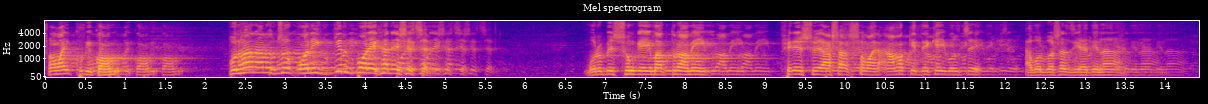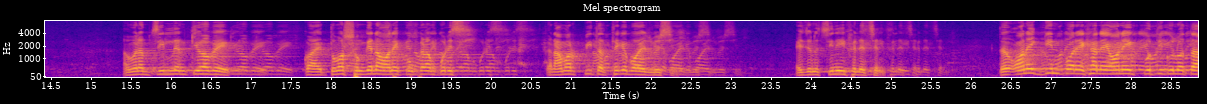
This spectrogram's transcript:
সময় খুবই কম। কম কম। প্রধান আলোচক অনেকদিন পর এখানে এসেছেন। মুরব্বীর সঙ্গে এই মাত্র আমি ফ্রেশ হয়ে আসার সময় আমাকে দেখেই বলছে, আবুল বাসা জিহাদিনা আমি বললাম, চিনলেন কীভাবে? কয়, তোমার সঙ্গে না অনেক প্রোগ্রাম করেছি, কারণ আমার পিতার থেকে বয়স বেশি, এই জন্য চিনেই ফেলেছেন। তো অনেক দিন পর এখানে অনেক প্রতিকূলতা,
